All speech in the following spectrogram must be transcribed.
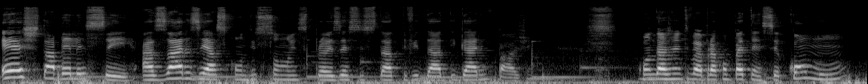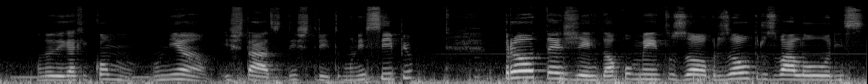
estabelecer as áreas e as condições para o exercício da atividade de garimpagem. Quando a gente vai para a competência comum, quando eu digo aqui comum, União, Estados, Distrito, Município, proteger documentos, obras, outros valores,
